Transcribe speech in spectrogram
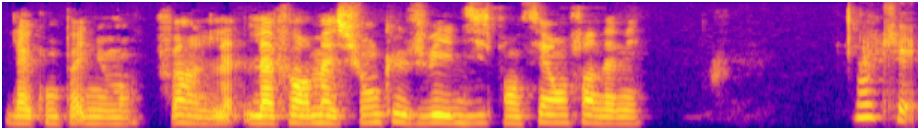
l'accompagnement, enfin la, la, formation que je vais dispenser en fin d'année. Ok.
